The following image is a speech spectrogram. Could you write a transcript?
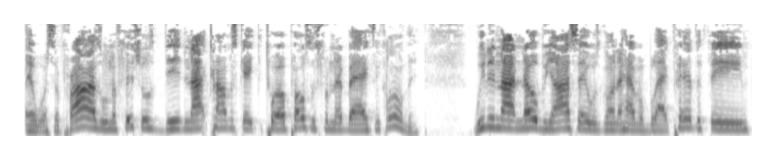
and were surprised when officials did not confiscate the 12 posters from their bags and clothing. We did not know Beyonce was going to have a Black Panther theme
